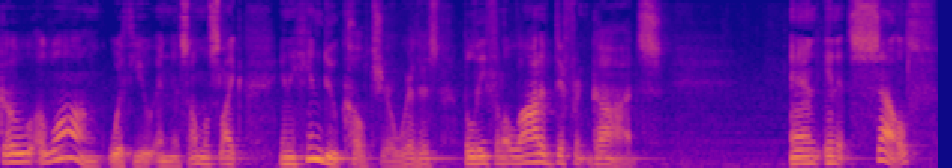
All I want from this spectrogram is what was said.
go along with you in this, almost like in a Hindu culture where there's belief in a lot of different gods. And in itself,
